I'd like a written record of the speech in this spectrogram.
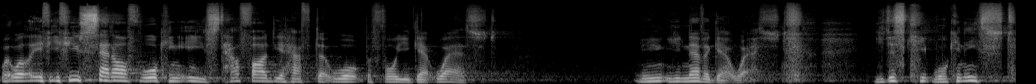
Well, if, if you set off walking east, how far do you have to walk before you get west? You, you never get west. You just keep walking east,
